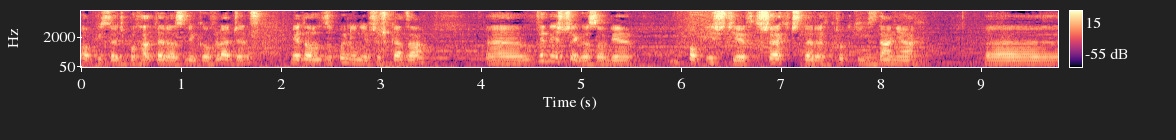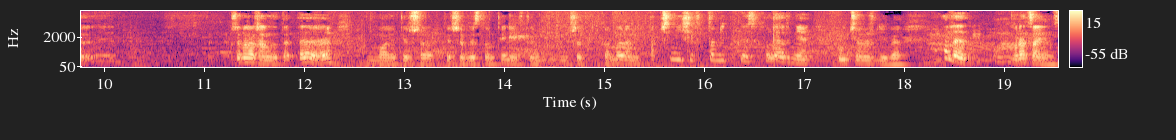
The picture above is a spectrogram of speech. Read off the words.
opisać bohatera z League of Legends. Mnie to zupełnie nie przeszkadza. E, Wybierzcie go sobie, opiszcie w trzech, czterech krótkich zdaniach. Przepraszam za te e, moje pierwsze, pierwsze wystąpienie w tym przed kamerą. Patrzenie się w to jest cholernie uciążliwe. Ale wracając,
